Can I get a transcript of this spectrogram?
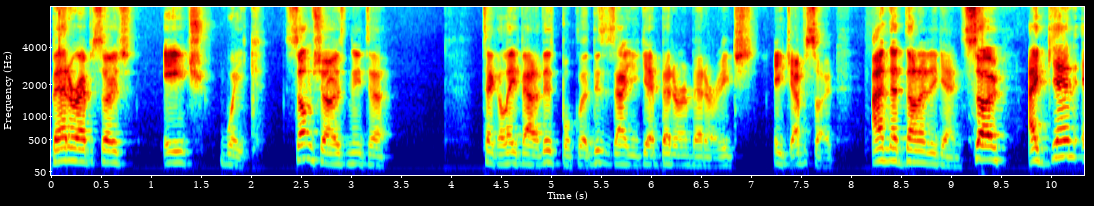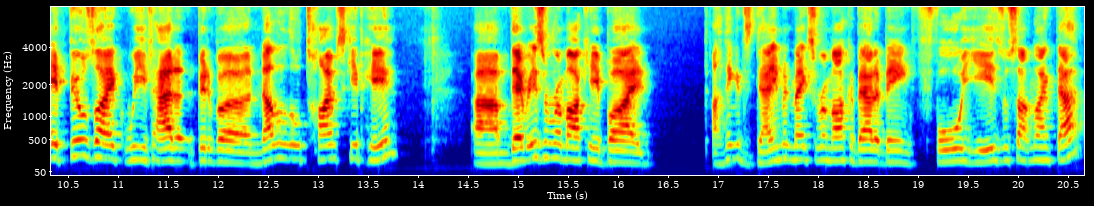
better episodes each week. Some shows need to take a leaf out of this booklet. This is how you get better and better each each episode. And they've done it again. So Again, it feels like we've had a bit of a, another little time skip here. Um, there is a remark here by, I think it's Daemon makes a remark about it being four years or something like that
